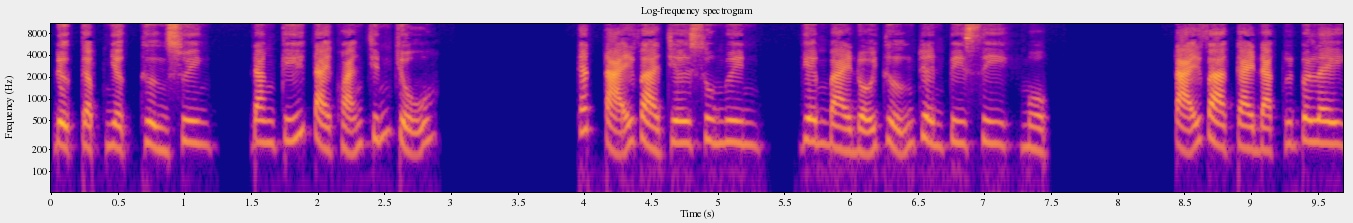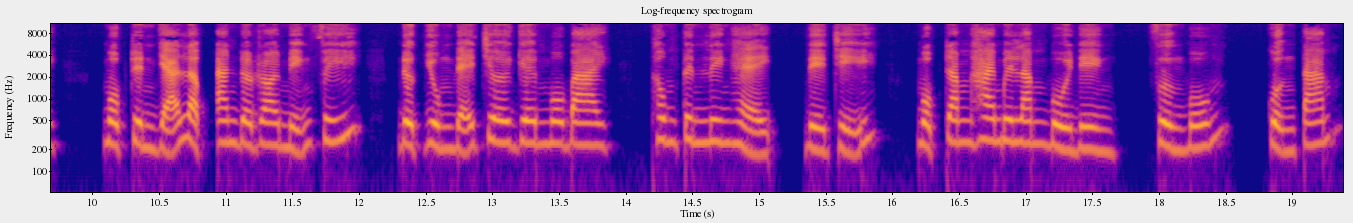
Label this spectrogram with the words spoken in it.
được cập nhật thường xuyên, đăng ký tài khoản chính chủ. Cách tải và chơi Sunwin, game bài đổi thưởng trên PC 1. Tải và cài đặt Replay, một trình giả lập Android miễn phí, được dùng để chơi game mobile, thông tin liên hệ, địa chỉ 125 Bùi Điền, phường 4, quận 8,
